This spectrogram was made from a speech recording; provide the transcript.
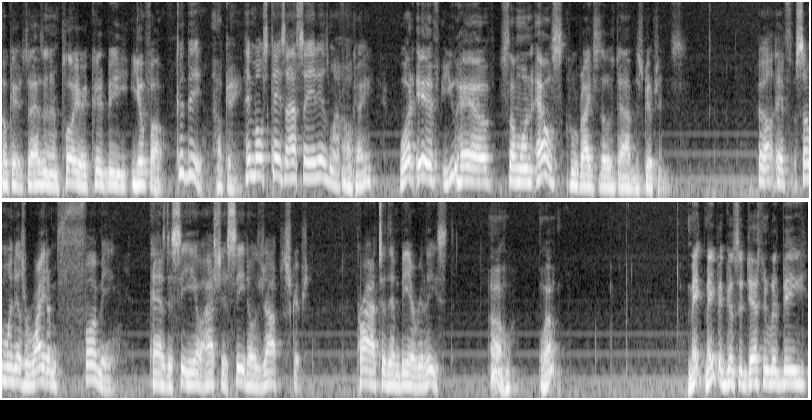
Okay, so as an employer, it could be your fault. Could be. Okay. In most cases, I say it is my fault. Okay. What if you have someone else who writes those job descriptions? Well, if someone is write them for me as the CEO, I should see those job descriptions prior to them being released. Oh, well, may, maybe a good suggestion would be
